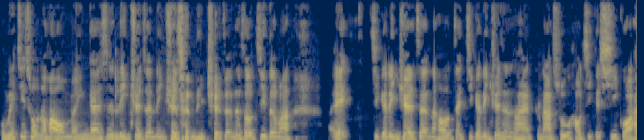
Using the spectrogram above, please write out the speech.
我没记错的话，我们应该是零确诊、零确诊、零确诊。那时候记得吗？诶几个零确诊，然后在几个零确诊的时候还拿出好几个西瓜，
